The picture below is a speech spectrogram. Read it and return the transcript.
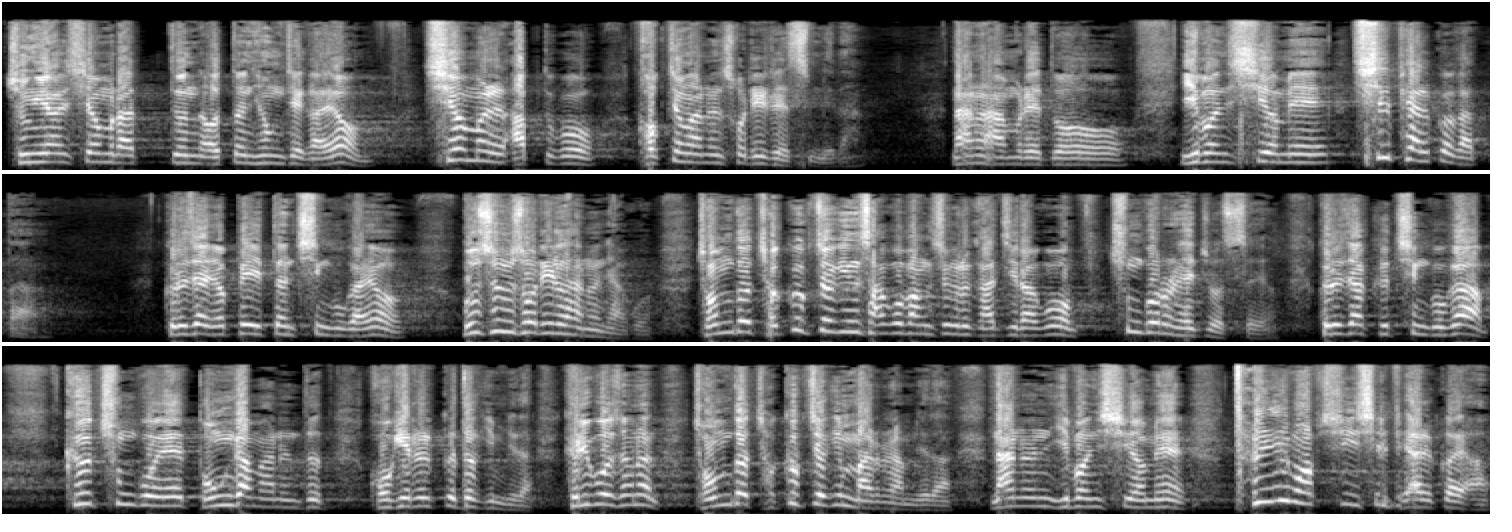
중요한 시험을 앞둔 어떤 형제가요, 시험을 앞두고 걱정하는 소리를 했습니다. 나는 아무래도 이번 시험에 실패할 것 같다. 그러자 옆에 있던 친구가요, 무슨 소리를 하느냐고, 좀 더 적극적인 사고방식을 가지라고 충고를 해주었어요. 그러자 그 친구가 그 충고에 동감하는 듯 고개를 끄덕입니다. 그리고서는 좀 더 적극적인 말을 합니다. 나는 이번 시험에 틀림없이 실패할 거야.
